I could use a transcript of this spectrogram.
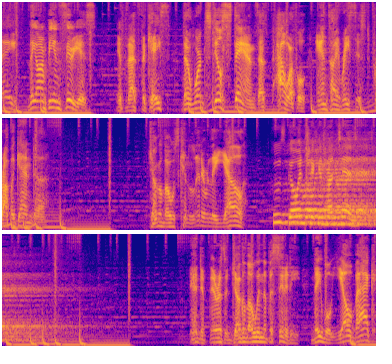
say they aren't being serious. If that's the case, their work still stands as powerful anti-racist propaganda. Juggalos can literally yell, Who's going chicken hunting? and if there is a juggalo in the vicinity, they will yell back,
